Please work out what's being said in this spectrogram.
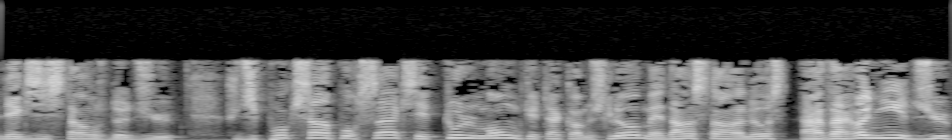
l'existence de Dieu. Je dis pas que 100% que c'est tout le monde qui était comme cela, mais dans ce temps-là, avait renié Dieu.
